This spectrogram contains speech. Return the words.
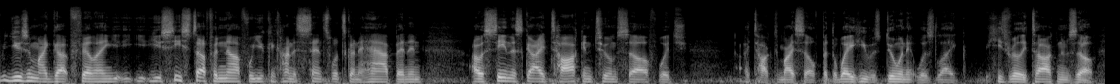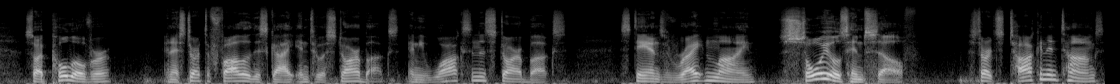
using my gut feeling, you, you see stuff enough where you can kind of sense what's going to happen. And I was seeing this guy talking to himself, which I talked to myself, but the way he was doing it was like he's really talking to himself. So I pull over and I start to follow this guy into a Starbucks, and he walks in the Starbucks, stands right in line, soils himself, starts talking in tongues,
